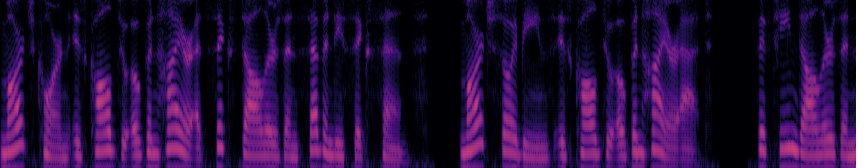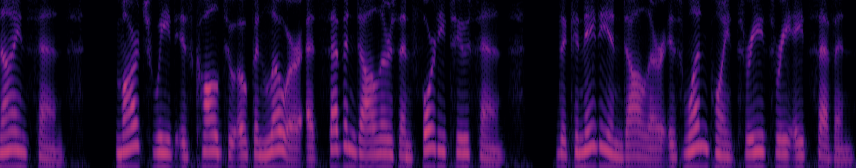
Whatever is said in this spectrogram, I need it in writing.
March corn is called to open higher at $6.76. March soybeans is called to open higher at $15.09. March wheat is called to open lower at $7.42. The Canadian dollar is 1.3387.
